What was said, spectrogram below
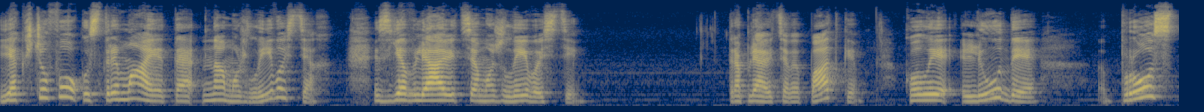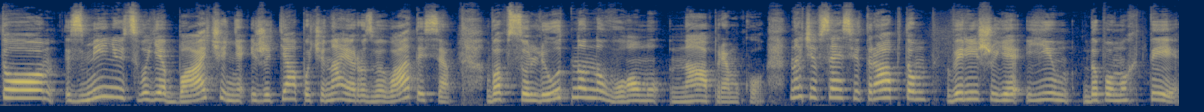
Якщо фокус тримаєте на можливостях, з'являються можливості. Трапляються випадки, коли люди просто змінюють своє бачення і життя починає розвиватися в абсолютно новому напрямку, наче Всесвіт раптом вирішує їм допомогти.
